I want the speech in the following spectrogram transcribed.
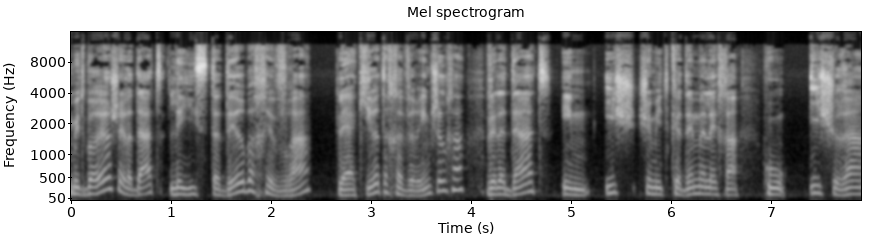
מתברר שלדעת להסתדר בחברה, להכיר את החברים שלך, ולדעת אם איש שמתקדם אליך הוא איש רע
